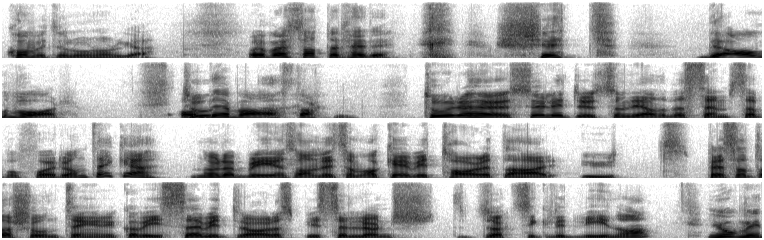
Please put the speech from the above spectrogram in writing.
kom vi til Nord-Norge. Og jeg bare satt der og tenkte Shit, det er alvor. Og det var starten. Tor, det høres jo litt ut som de hadde bestemt seg på forhånd, tenker jeg. Når det blir en sånn liksom OK, vi tar dette her ut. Presentasjonen trenger vi ikke å vise. Vi drar og spiser lunsj. Du drakk sikkert litt vin òg? Jo, vi,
